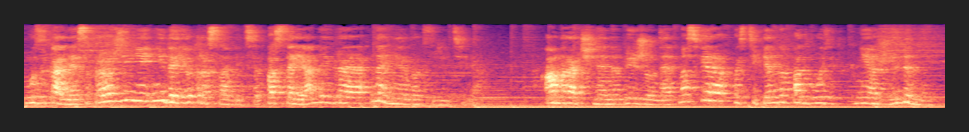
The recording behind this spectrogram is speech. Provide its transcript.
Музыкальное сопровождение не дает расслабиться, постоянно играя на нервах зрителя. А мрачная напряженная атмосфера постепенно подводит к неожиданной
